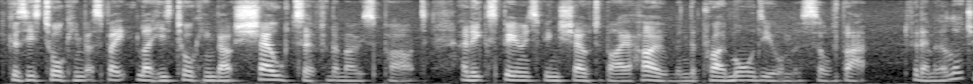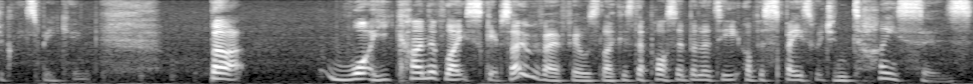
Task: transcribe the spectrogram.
because he's talking about space like he's talking about shelter for the most part and the experience of being sheltered by a home and the primordialness of that phenomenologically speaking. But what he kind of like skips over there feels like is the possibility of a space which entices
